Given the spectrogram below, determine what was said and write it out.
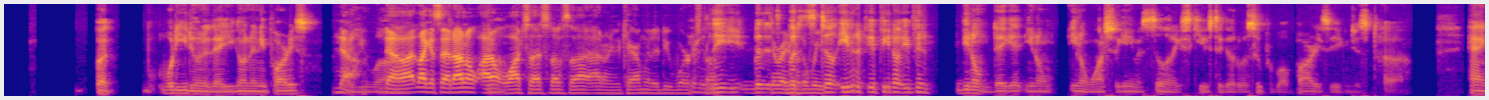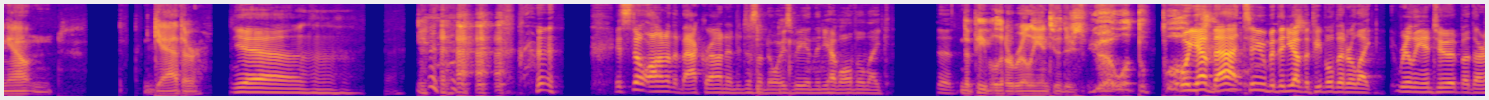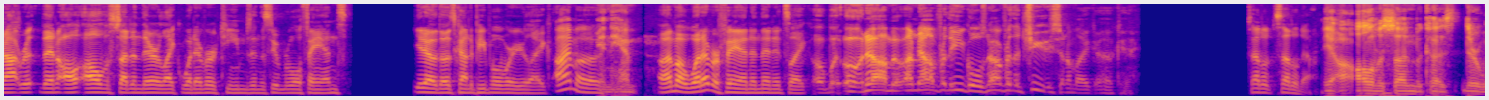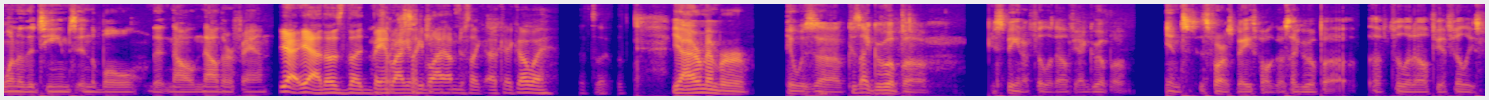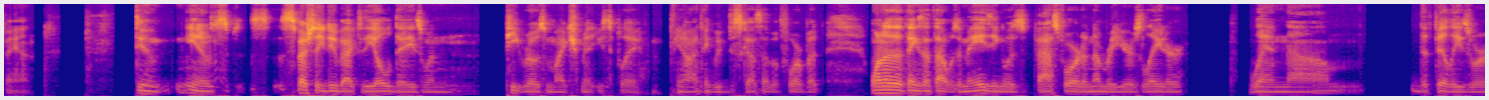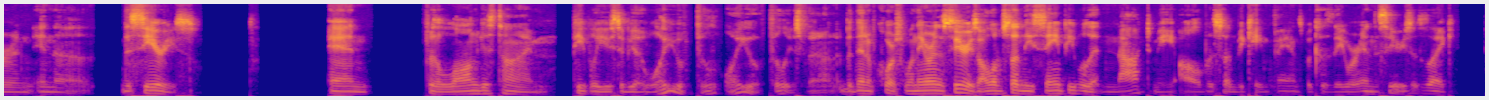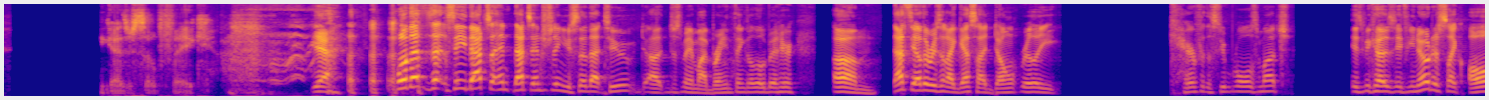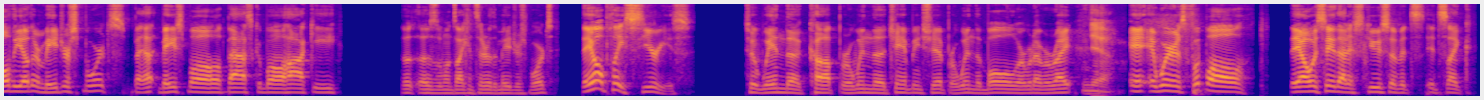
but what are you doing today? You going to any parties? No, you, uh, no. Like I said, I don't. I don't watch that stuff, so I, I don't even care. I'm going to do work But stuff. but it's, but it's still even if, if you don't even if you don't dig it, you don't you don't watch the game. It's still an excuse to go to a Super Bowl party, so you can just uh, hang out and gather. Yeah. it's still on in the background, and it just annoys me. And then you have all the like the the people that are really into this, yeah, what the fuck? Well, you have that too, but then you have the people that are like really into it, but they're not. Re- then all, all of a sudden they're like whatever teams in the Super Bowl fans. You know those kind of people where you're like, I'm a, and they have I'm a whatever fan, and then it's like, oh, but, oh no, I'm, I'm down for the Eagles, now for the Chiefs, and I'm like, okay, settle, settle down. yeah, all of a sudden because they're one of the teams in the bowl that now now they're a fan. Yeah, yeah, those the bandwagon it's like- people. I, I'm just like, okay, go away. That's, that's Yeah, I remember it was uh because I grew up. Uh, speaking of Philadelphia, I grew up a, in as far as baseball goes. I grew up a, a Philadelphia Phillies fan. Due, you know, especially due back to the old days when Pete Rose and Mike Schmidt used to play. You know, I think we've discussed that before. But one of the things I thought was amazing was fast forward a number of years later when um, the Phillies were in, in the the series, and for the longest time, people used to be like, "Why are you a Why are you a Phillies fan?" But then, of course, when they were in the series, all of a sudden, these same people that knocked me all of a sudden became fans because they were in the series. It's like, you guys are so fake. yeah. well, that's that, see, that's that's interesting. You said that too. Uh, just made my brain think a little bit here. Um, that's the other reason I guess I don't really care for the Super Bowl as much is because if you notice, like all the other major sports, ba- baseball, basketball, hockey, th- those are the ones I consider the major sports. They all play series to win the cup or win the championship or win the bowl or whatever, right? yeah, And, and whereas football, they always say that excuse of it's it's like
